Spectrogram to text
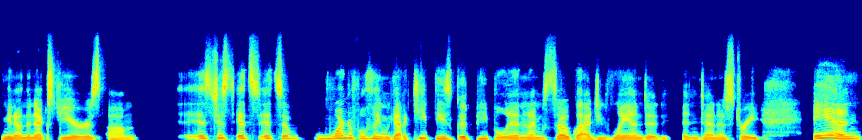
you know, the next years. Um, it's just it's it's a wonderful thing. We got to keep these good people in, and I'm so glad you landed in dentistry, and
